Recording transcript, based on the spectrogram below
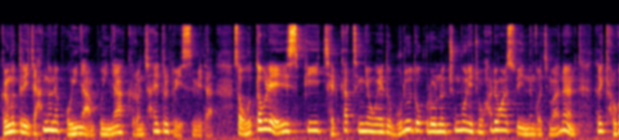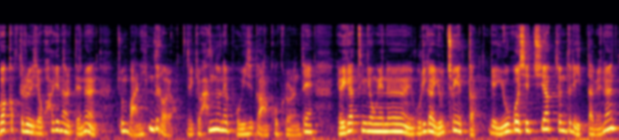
그런 것들이 이제 한눈에 보이냐 안 보이냐 그런 차이들도 있습니다. 그래서 OWASP Z 같은 경우에도 무료 도구로는 충분히 좀 활용할 수 있는 거지만은 사실 결과값들을 이제 확인할 때는 좀 많이 힘들어요. 이렇게 한눈에 보이지도 않고 그러는데 여기 같은 경우에는 우리가 요청했던 그러니까 이것이 취약점들이 있다면은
